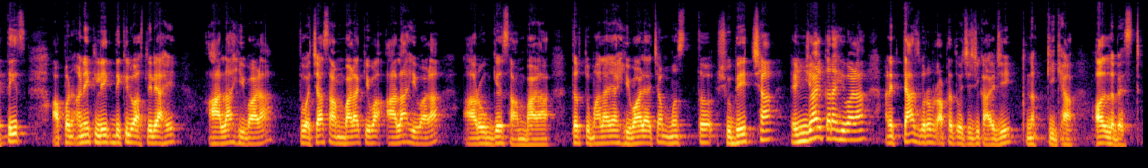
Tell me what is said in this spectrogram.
तेच आपण अनेक लेख देखील वाचलेले आहे. आला हिवाळा त्वचा सांभाळा किंवा आला हिवाळा आरोग्य सांभाळा. तर तुम्हाला या हिवाळ्याच्या मस्त शुभेच्छा. एन्जॉय करा हिवाळा आणि त्याचबरोबर आपल्या त्वचेची काळजी नक्की घ्या. ऑल द बेस्ट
